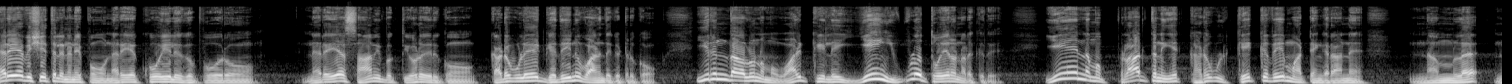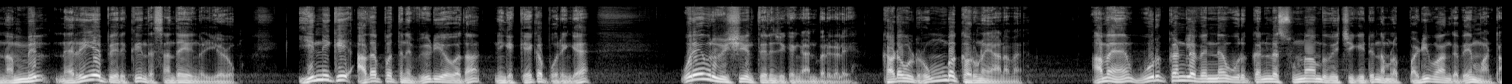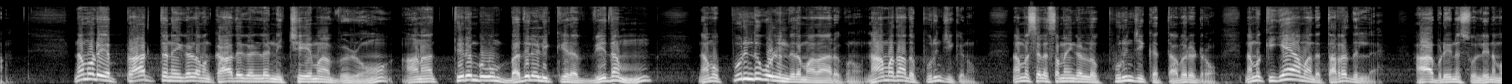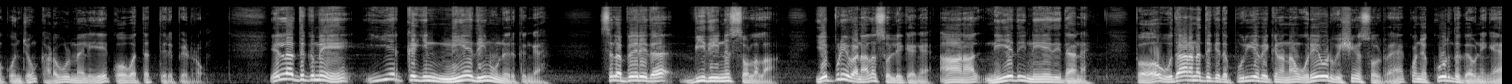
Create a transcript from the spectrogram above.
நிறைய விஷயத்தில் நினைப்போம். நிறைய கோயிலுக்கு போகிறோம் நிறைய சாமி பக்தியோடு இருக்கோம். கடவுளே கதின்னு வாழ்ந்துக்கிட்டு இருக்கோம். இருந்தாலும் நம்ம வாழ்க்கையில் ஏன் இவ்வளோ துயரம் நடக்குது? ஏன் நம்ம பிரார்த்தனையை கடவுள் கேட்கவே மாட்டேங்கிறான்னு நம்மளை நம்மில் நிறைய பேருக்கு இந்த சந்தேகங்கள் எழும். இன்னைக்கு அதை பற்றின வீடியோவை தான் நீங்கள் கேட்க போகிறீங்க ஒரே ஒரு விஷயம் தெரிஞ்சுக்கங்க அன்பர்களே. கடவுள் ரொம்ப கருணையானவன். அவன் ஒரு கண்ணில் வெண்ண ஒரு கண்ணில் சுண்ணாம்பு வச்சுக்கிட்டு நம்மளை பழி வாங்கவே மாட்டான். நம்முடைய பிரார்த்தனைகள் அவன் காதுகளில் நிச்சயமாக விழும். ஆனால் திரும்பவும் பதிலளிக்கிற விதம் நம்ம புரிந்து கொள்ளும் விதமாக தான் இருக்கணும். நாம தான் அதை புரிஞ்சிக்கணும். நம்ம சில சமயங்களில் புரிஞ்சிக்க தவறிடுறோம். நமக்கு ஏன் அவன் அதை தரதில்லை அப்படின்னு சொல்லி நம்ம கொஞ்சம் கடவுள் மேலேயே கோபத்தை திருப்பிடுறோம். எல்லாத்துக்குமே இயற்கையின் நியதின்னு ஒன்று இருக்குங்க. சில பேர் இதை விதின்னு சொல்லலாம். எப்படி வேணாலும் சொல்லிக்கங்க. ஆனால் நியதி நியதி தானே இப்போ உதாரணத்துக்கு இதை புரிய வைக்கணும்னா ஒரே ஒரு விஷயம் சொல்றேன். கொஞ்சம் கூர்ந்து கவனிங்க.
